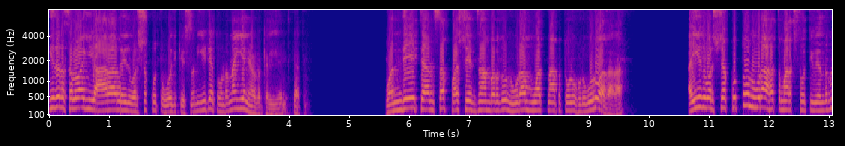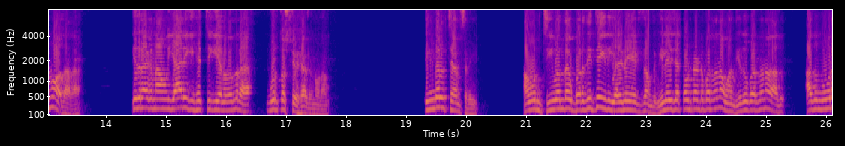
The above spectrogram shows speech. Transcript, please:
ಇದರ ಸಲುವಾಗಿ ಆರಾರು ಐದು ವರ್ಷ ಕೂತು ಅಂದ್ರೆ ಈಟೆ ತಗೊಂಡ್ರೆ ನಾ ಏನು ಹೇಳ್ಬೇಕಲ್ಲಿ ಅಂತ ಕೇಳ್ತೀನಿ. ಒಂದೇ ಚಾನ್ಸ್ ಫಸ್ಟ್ ಎಕ್ಸಾಮ್ ಬರೆದು ನೂರ ಮೂವತ್ನಾಲ್ಕು ತೋಳು ಹುಡುಗರು ಅದಾರ. ಐದು ವರ್ಷ ಕೂತು ನೂರ ಹತ್ತು ಮಾರ್ಕ್ಸ್ ತೋತೀವಿ ಅಂದ್ರೂ ಅದಾರ. ಇದ್ರಾಗ ನಾವು ಯಾರಿಗೆ ಹೆಚ್ಚಿಗೆ ಏನದಂದ್ರ ಗುರುತಿಸ್ತೇವೆ ಹೇಳ್ರಿ ನಾವು. ಸಿಂಗಲ್ ಚಾನ್ಸ್ ರೀ. ಅವನ್ ಜೀವನದಾಗ ಬರ್ದಿದ್ದೆ ಇದು ಎರಡನೇ ಎಕ್ಸಾಮ್ ವಿಲೇಜ್ ಅಕೌಂಟೆಂಟ್ ಬರ್ದನ, ಒಂದ್ ಇದು ಬರ್ದನ, ಅದು ಅದು ನೂರ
